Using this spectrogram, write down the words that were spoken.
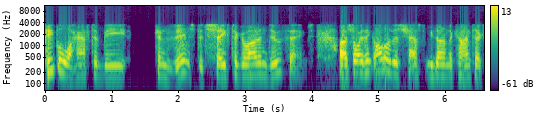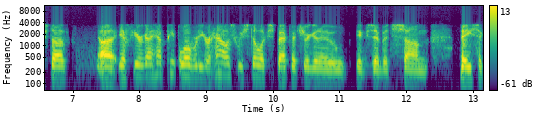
people will have to be convinced it's safe to go out and do things. Uh, so I think all of this has to be done in the context of uh, if you're going to have people over to your house, we still expect that you're going to exhibit some basic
